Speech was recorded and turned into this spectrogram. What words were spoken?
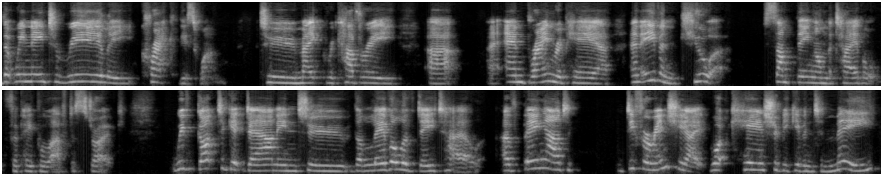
that we need to really crack this one to make recovery uh, and brain repair and even cure something on the table for people after stroke. We've got to get down into the level of detail of being able to differentiate what care should be given to me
